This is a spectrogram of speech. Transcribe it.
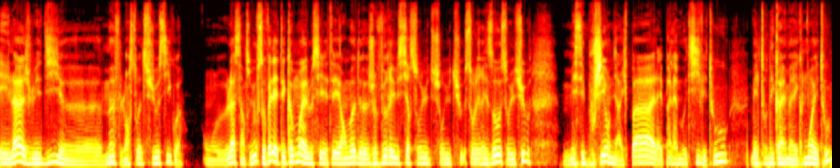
Et là, je lui ai dit, euh, meuf, lance-toi dessus aussi, quoi. On- là, c'est un truc ouf. Parce qu'en fait, elle était comme moi, elle aussi. Elle était en mode, euh, je veux réussir sur, sur YouTube, sur les réseaux, sur YouTube. Mais c'est bouché, on n'y arrive pas. Elle avait pas la motive et tout. Mais elle tournait quand même avec moi et tout.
